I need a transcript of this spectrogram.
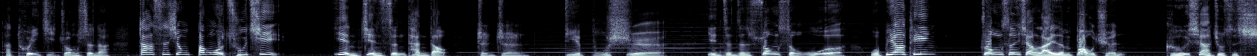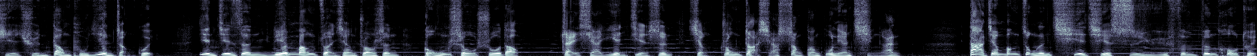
他推己装身啊，大师兄帮我出气。”燕见声叹道：“真真，爹不是。”燕真真双手捂耳：“我不要听。”庄生向来人抱拳：“阁下就是血泉当铺燕掌柜。”燕见生连忙转向庄生，拱手说道：“在下燕见生向庄大侠、上官姑娘请安。”大江帮众人窃窃私语，纷纷后退。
